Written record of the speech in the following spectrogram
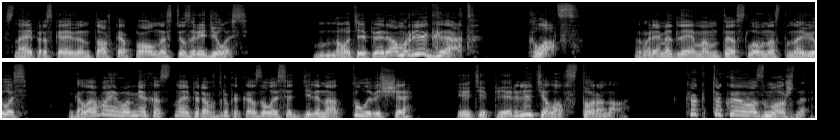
Снайперская винтовка полностью зарядилась. «Ну теперь умри, гад!» Класс! Время для ММТ словно остановилось, голова его меха снайпера вдруг оказалась отделена от туловища и теперь летела в сторону. Как такое возможно?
